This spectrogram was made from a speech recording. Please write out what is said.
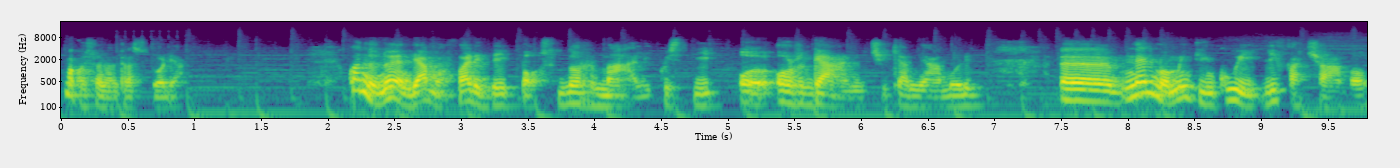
Ma questa è un'altra storia. Quando noi andiamo a fare dei post normali, questi organici, chiamiamoli, eh, nel momento in cui li facciamo,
